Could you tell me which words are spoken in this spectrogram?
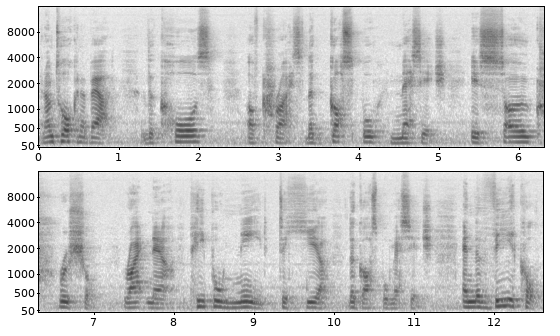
And I'm talking about the cause of Christ. The gospel message is so crucial right now. People need to hear the gospel message. And the vehicle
